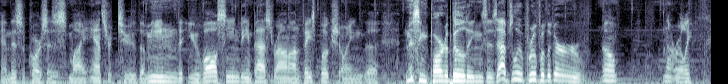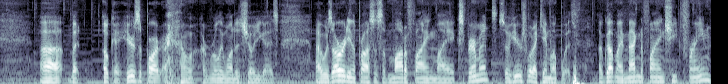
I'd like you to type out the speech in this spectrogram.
And this, of course, is my answer to the meme that you've all seen being passed around on Facebook showing the missing part of buildings is absolute proof of the curve. No, not really. Uh, but okay, here's the part I really wanted to show you guys. I was already in the process of modifying my experiment, so here's what I came up with. I've got my magnifying sheet frame,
